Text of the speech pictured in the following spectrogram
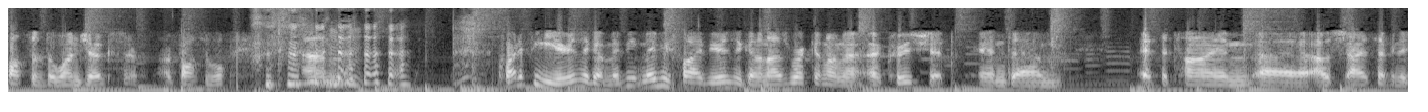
Lots of the one jokes are, are possible. Um, quite a few years ago, maybe maybe five years ago, and I was working on a, a cruise ship, and um, at the time uh, I was I was having to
